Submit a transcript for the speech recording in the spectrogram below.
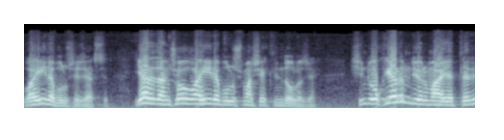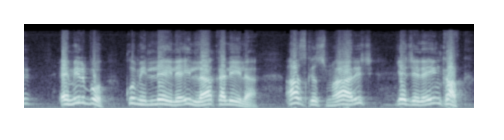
Vahiy ile buluşacaksın. Yarıdan çoğu vahiy ile buluşma şeklinde olacak. Şimdi okuyalım diyorum ayetleri. Emir bu. Kumil leyle illa kalila. Az kısmı hariç geceleyin kalk.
